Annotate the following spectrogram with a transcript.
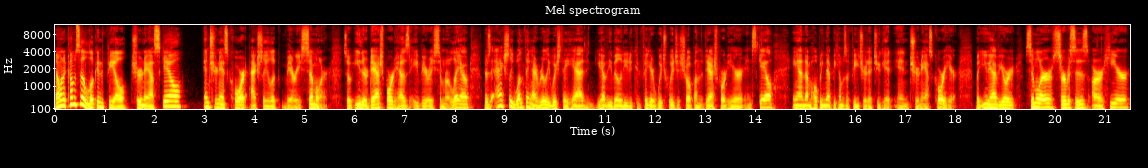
Now, when it comes to look and feel, TrueNAS Scale and TrueNAS Core actually look very similar. So either dashboard has a very similar layout. There's actually one thing I really wish they had. You have the ability to configure which widgets show up on the dashboard here in Scale, and I'm hoping that becomes a feature that you get in TrueNAS Core here. But you have your similar services are here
